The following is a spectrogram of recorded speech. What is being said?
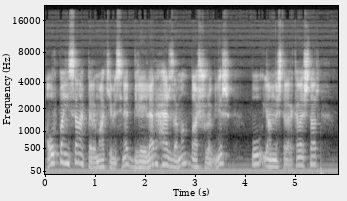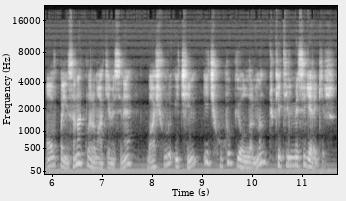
Avrupa İnsan Hakları Mahkemesi'ne bireyler her zaman başvurabilir. Bu yanlıştır arkadaşlar. Avrupa İnsan Hakları Mahkemesi'ne başvuru için iç hukuk yollarının tüketilmesi gerekir.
